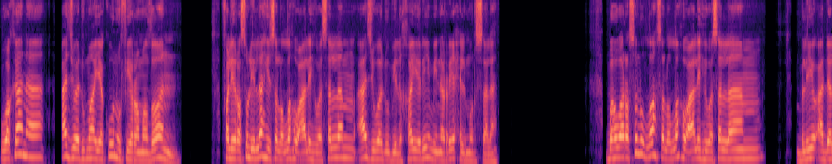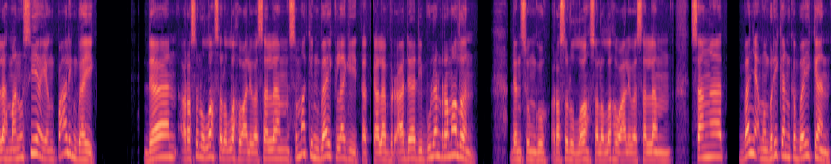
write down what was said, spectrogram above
Wa kana ajwadu ma yakunu fi Ramadan. Fali Rasulillah Shallallahu Alaihi Wasallam ajwadu bil khairi min rihil mursalah bahwa Rasulullah Shallallahu Alaihi Wasallam beliau adalah manusia yang paling baik dan Rasulullah Shallallahu Alaihi Wasallam semakin baik lagi tatkala berada di bulan Ramadan dan sungguh Rasulullah Shallallahu Alaihi Wasallam sangat banyak memberikan kebaikan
